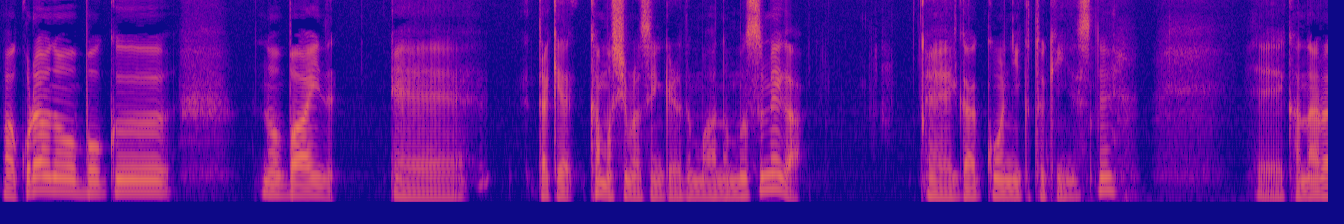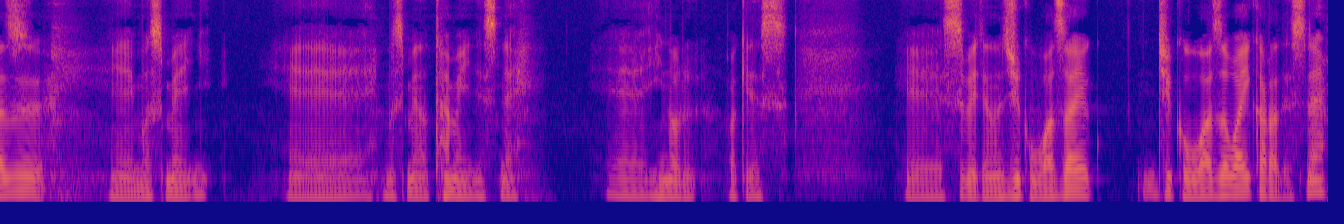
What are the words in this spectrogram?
まあ、これはあの僕の場合、えー、だけかもしれませんけれども、あの娘が、えー、学校に行くときにですね、えー、必ず、え娘に、え娘のためにですね、え祈るわけです。す、えー、べ、ての自己災い、自己災いからですね、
